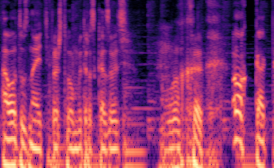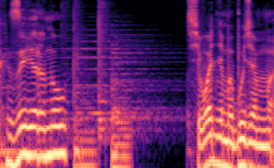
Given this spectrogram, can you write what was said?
А вот узнаете, про что он будет рассказывать. О как! О как! Завернул! Сегодня мы будем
